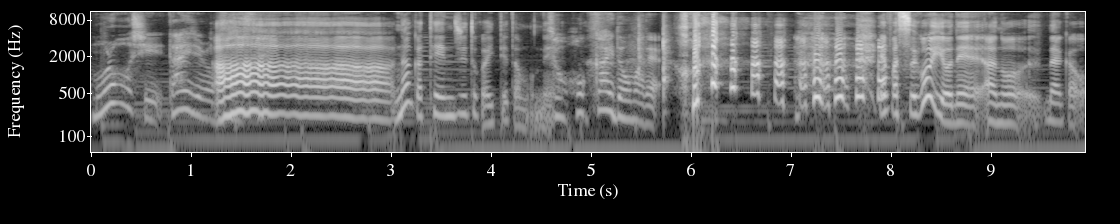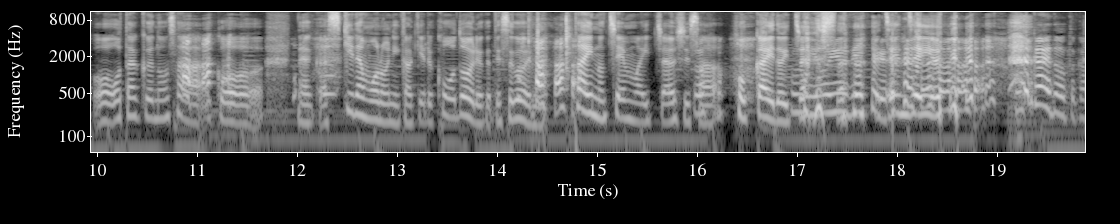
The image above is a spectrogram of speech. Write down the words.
諸星大二郎。あーなんか展示とか言ってたもんねそう、北海道まで。やっぱすごいよね。あの、なんかお、オタクのさ、こう、なんか好きなものにかける行動力ってすごいね。タイのチェンマイ行っちゃうしさ、北海道行っちゃうしさ、全然余裕。北海道とか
